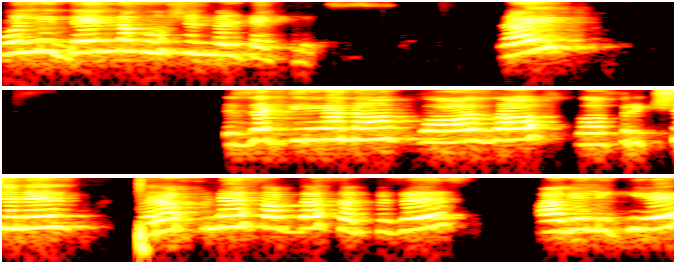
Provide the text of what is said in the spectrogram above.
only then the motion will take place right is that clear ना cause of friction is roughness of the surfaces आगे लिखिए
